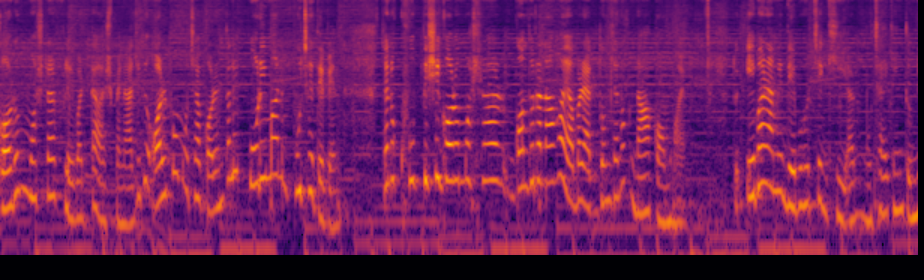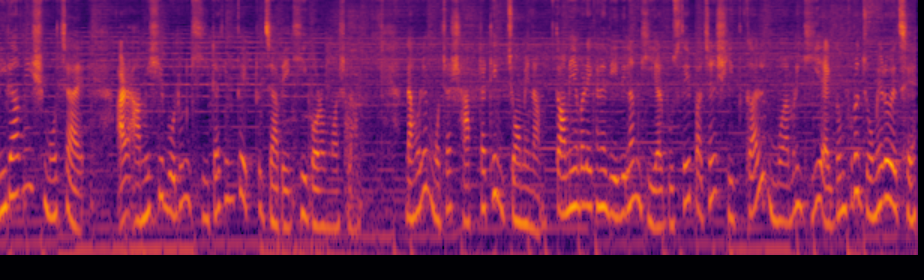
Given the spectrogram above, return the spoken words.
গরম মশলার ফ্লেভারটা আসবে না। যদি অল্প মোছা করেন, তাহলে পরিমাণ বুঝে দেবেন। যেন খুব বেশি গরম মশলার গন্ধটা না হয়, আবার একদম যেন না কম হয়। তো এবার আমি দেবো হচ্ছে ঘি, আর মোচায় কিন্তু নিরামিষ মোচায় আর আমিষই বলুন, ঘিটা কিন্তু একটু যাবে, ঘি গরম মশলা। না হলে মোচার স্বাদটা ঠিক জমে না। তো আমি এবার এখানে দিয়ে দিলাম ঘি, আর বুঝতেই পারছেন শীতকাল আমার ঘি একদম পুরো জমে রয়েছে।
